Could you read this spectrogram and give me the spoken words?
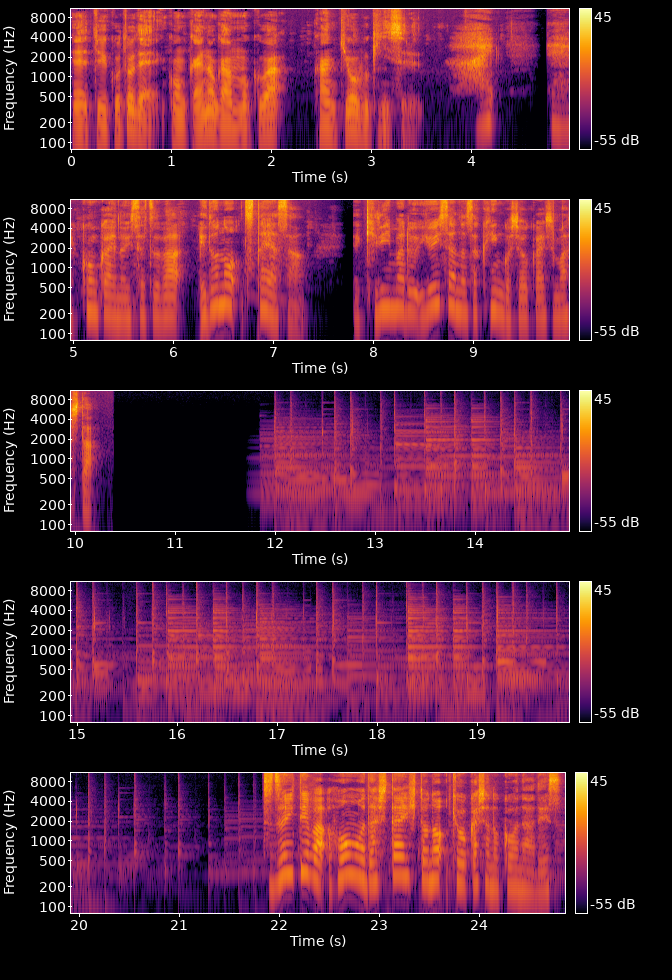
えーということで、今回の眼目は環境を武器にする。はい。えー今回の一冊は、江戸の蔦屋さん、えー桐丸ゆいさんの作品ご紹介しました。続いては本を出したい人の教科書のコーナーです。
